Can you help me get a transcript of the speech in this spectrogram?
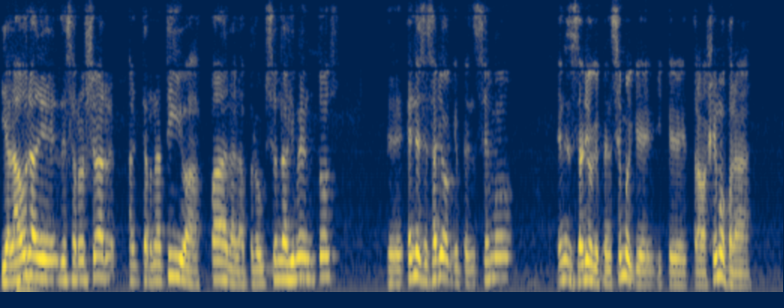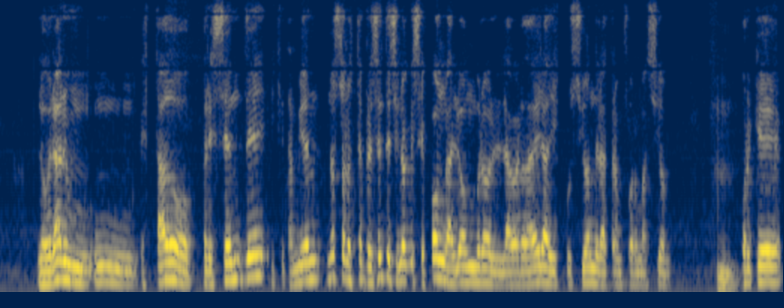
Y a la hora de desarrollar alternativas para la producción de alimentos, eh, es necesario que pensemos, es necesario que pensemos y que trabajemos para, lograr un, estado presente y que también no solo esté presente, sino que se ponga al hombro la verdadera discusión de la transformación. Hmm. Porque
